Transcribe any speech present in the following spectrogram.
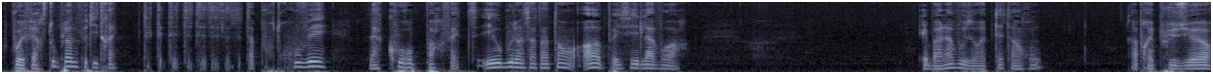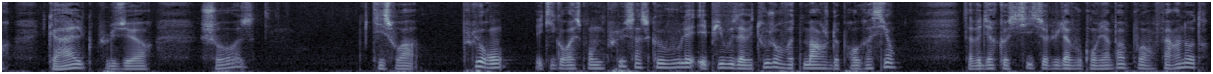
Vous pouvez faire tout plein de petits traits pour trouver la courbe parfaite. Et au bout d'un certain temps, hop, essayez de la voir. Et ben là, vous aurez peut-être un rond. Après plusieurs calques, plusieurs choses qui soient plus ronds et qui correspondent plus à ce que vous voulez. Et puis vous avez toujours votre marge de progression. Ça veut dire que si celui-là vous convient pas, vous pouvez en faire un autre,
